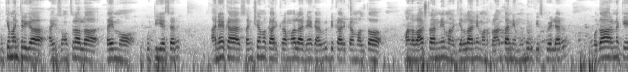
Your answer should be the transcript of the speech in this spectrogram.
ముఖ్యమంత్రిగా ఐదు సంవత్సరాల టైం పూర్తి చేశారు. అనేక సంక్షేమ కార్యక్రమాలు అనేక అభివృద్ధి కార్యక్రమాలతో మన రాష్ట్రాన్ని మన జిల్లాని మన ప్రాంతాన్ని ముందుకు తీసుకువెళ్ళారు. ఉదాహరణకి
